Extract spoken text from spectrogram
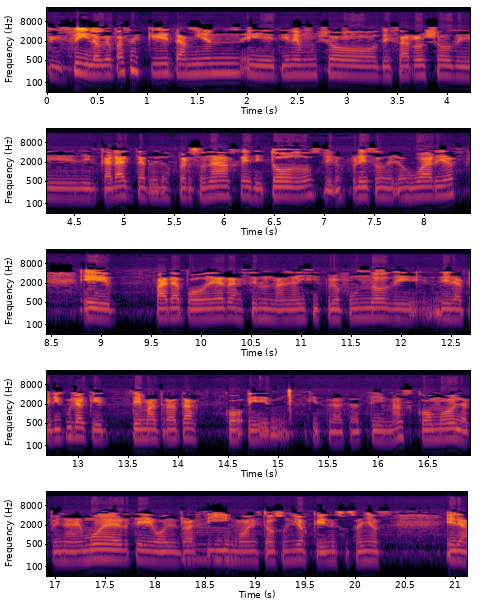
Sí. Sí, lo que pasa es que también eh, tiene mucho desarrollo de- del carácter de los personajes, de todos, de los presos, de los guardias, eh, para poder hacer un análisis profundo de, de la película que tema trata co- eh, que trata temas como la pena de muerte o el racismo en Estados Unidos que en esos años era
